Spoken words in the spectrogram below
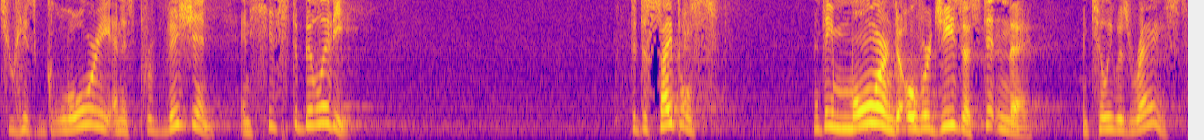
to His glory and His provision and His stability. The disciples, they mourned over Jesus, didn't they? Until He was raised.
